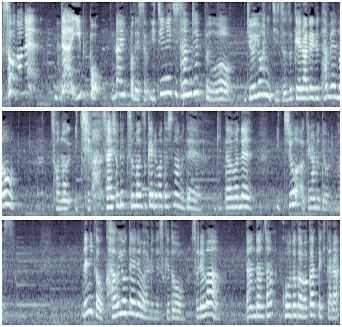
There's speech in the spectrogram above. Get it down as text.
そのね第一歩第一歩ですよ。1日30分を14日続けられるためのその一番最初でつまずける私なのでギターはね一応諦めております。何かを買う予定ではあるんですけどそれはだんだんさコードが分かってきたら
